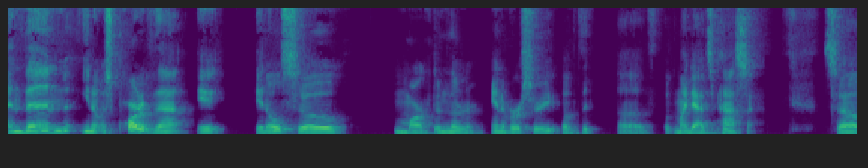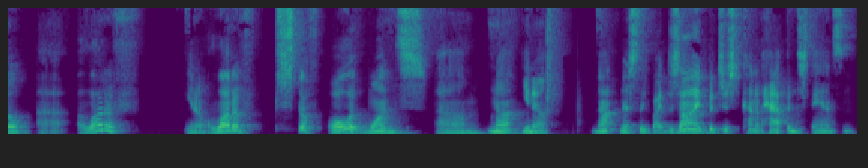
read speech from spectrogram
and then you know, as part of that, it it also marked another anniversary of the of, of my dad's passing. So uh, a lot of you know a lot of stuff all at once. Um, not you know not necessarily by design, but just kind of happenstance and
